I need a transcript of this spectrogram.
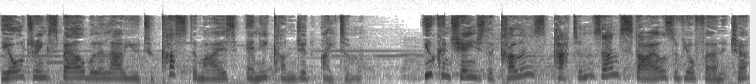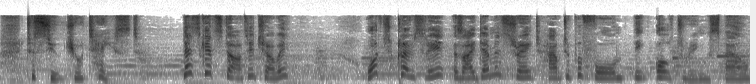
The altering spell will allow you to customize any conjured item. You can change the colors, patterns, and styles of your furniture to suit your taste. Let's get started, shall we? Watch closely as I demonstrate how to perform the altering spell.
